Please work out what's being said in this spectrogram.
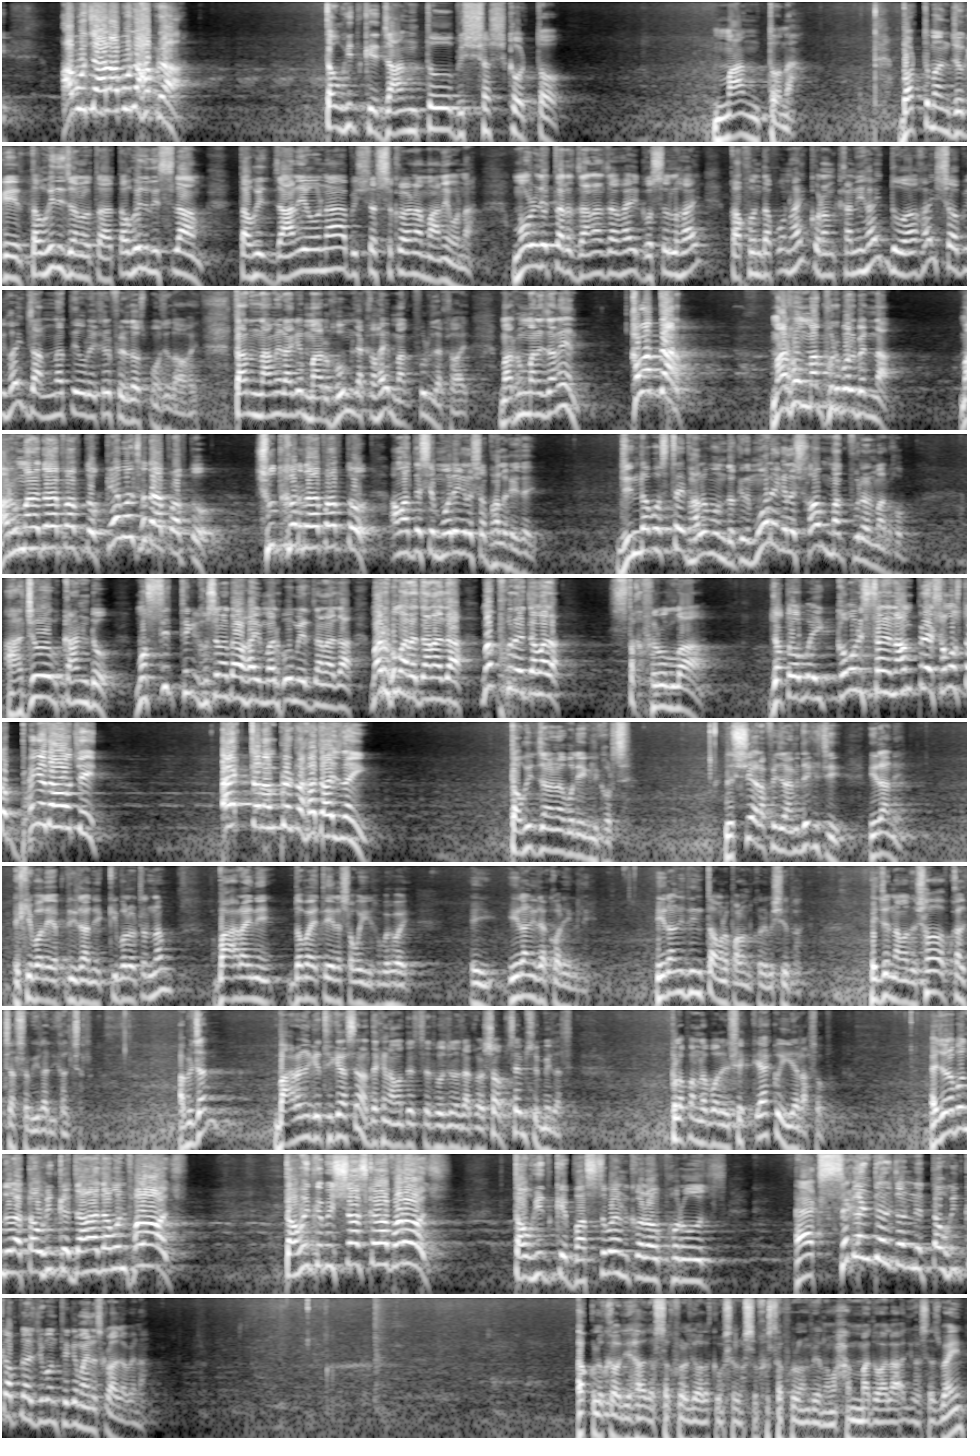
আবু জাল আবুল হাবরা তৌহিদকে জানতো, বিশ্বাস করত, মানত না। বর্তমান যুগের তৌহিদি জনতা, তৌহিদুল ইসলাম, তৌহিদ জানেও না, বিশ্বাস করে না, মানেও না। মরলে তার জানাজা হয়, গোসল হয়, কাফন দাফন হয়, কোরআনখানি হয়, দোয়া হয়, সবই হয় জান্নাতেও রেখে ফেরদৌস পৌঁছে দেওয়া হয়। তার নামের আগে মারহুম লেখা হয়, মাগফুর লেখা হয়। মারহুম মানে জানেন? খবরদার! মারহুম, মাগফুর বলবেন না। মারহুম মানে দয়াপ্রাপ্ত। কে বলছে দয়াপ্রাপ্ত? সুদখর, দয়াপ্রাপ্ত? আমার দেশে মরে গেলে সব ভালো হয়ে যায়। জিন্দাবস্থায় ভালো মন্দ, কিন্তু মরে গেলে সব মাগফুর আর মারহুম। আজব কাণ্ড। মসজিদ থেকে ঘোষণা দেওয়া হয় মারহুমের জানাজা মারহুমারা জানাজা, মাগফুরের জানাজা। আস্তাগফিরুল্লাহ। যত এই কবরস্থানের নাম প্লেট সমস্ত ভেঙে দেওয়া উচিত। একটা নাম প্লেট রাখা যায় নাই। তহিদ জানা বলে এগুলি করছে। শিয়া রাফিজ, আমি দেখেছি ইরানে। এ কি বলে আপনি ইরানে? কি বলে ওটার নাম? বাহরাইনে দবাইতে এরা সবাই ভাই এই ইরানিরা করে এগুলি। ইরানি দিন তো আমরা পালন করি বেশিরভাগ। এই জন্য আমাদের সব কালচার সব ইরানি কালচার আপনি যান গিয়ে থেকে আসেন আর দেখেন আমাদের হুজুরা যা করে সব সেম সেম মিল আছে। পোলাপানরা বলে সে একই ইয়ারা সব এই জন্য বন্ধুরা তাওহিদকে জানা যেমন ফরজ তাওহিদকে বিশ্বাস করা ফরজ তাওহিদকে বাস্তবায়ন করা ফরজ এক সেকেন্ডের জন্য তাওহিদকে আপনার জীবন থেকে মাইনাস করা যাবে না أقول قولي هذا استغفر الله ولكم استغفر الله نبينا محمد وعلى آله وصحبه أجمعين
